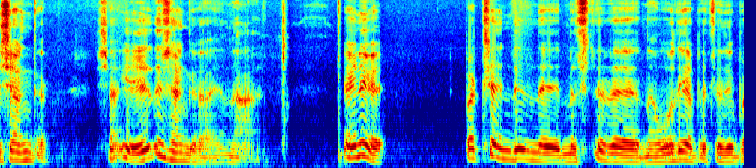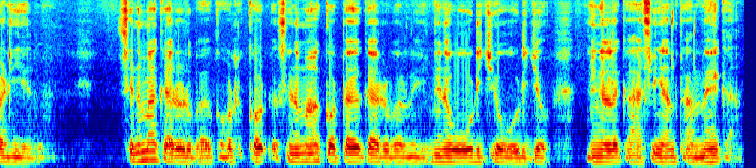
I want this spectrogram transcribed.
ശങ്കർ. ഏത് ശങ്കറായ എനിവേ പക്ഷെ എന്ത് മിസ്റ്റർ നവോദയ പച്ചതി പണി ചെയ്തു. സിനിമാക്കാരോട് സിനിമാ കൊട്ടകക്കാരോട് പറഞ്ഞു ഇങ്ങനെ ഓടിച്ചോ ഓടിച്ചോ. നിങ്ങളുടെ കാശ് ഞാൻ തന്നേക്കാം.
